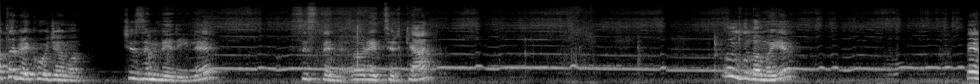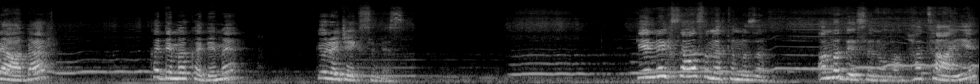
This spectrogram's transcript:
Atabek hocamın çizimleriyle sistemi öğretirken uygulamayı beraber kademe kademe göreceksiniz. Geleneksel sanatımızın ana desen olan hatayı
